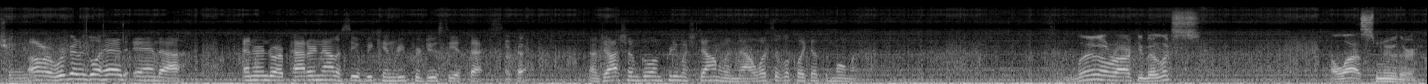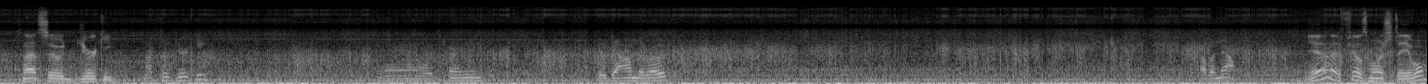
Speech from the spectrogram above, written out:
trimming. All right, we're gonna go ahead and uh, enter into our pattern now to see if we can reproduce the effects. Okay. Now, Josh, I'm going pretty much downwind now. What's it look like at the moment? Little rocky, but it looks a lot smoother. It's not so jerky. Not so jerky. And we're turning, go down the road. How about now? Yeah, it feels more stable.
